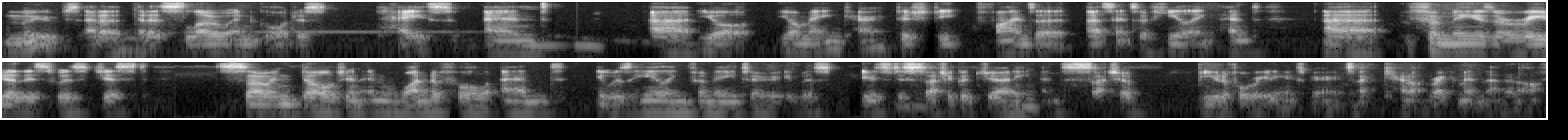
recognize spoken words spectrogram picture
moves at a at a slow and gorgeous pace, and uh, your your main character she finds a, a sense of healing. And uh, for me as a reader, this was just so indulgent and wonderful, and it was healing for me too. It was it was just such a good journey and such a beautiful reading experience. I cannot recommend that enough.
